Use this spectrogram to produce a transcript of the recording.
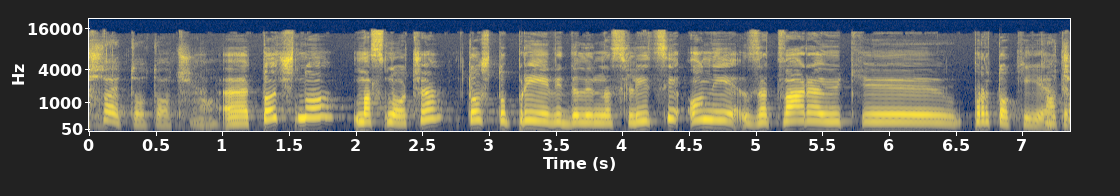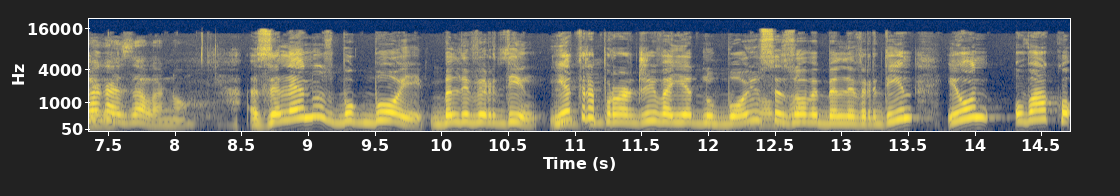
Што е тоа точно? Е, точно масноча, тоа што прие видели на слици, они затварају протоки јетрени. А чега е зелено? Beliverdin. Jetra mhm. prorađiva jednu boju, se zove beliverdin i on ovako,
